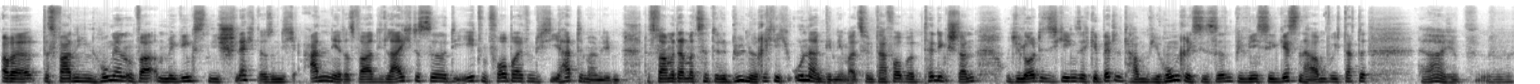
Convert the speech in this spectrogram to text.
aber das war nie ein Hungern und war, mir ging es nie schlecht, also nicht annähernd. Das war die leichteste Diät und Vorbereitung, die ich je hatte in meinem Leben. Das war mir damals hinter der Bühne richtig unangenehm, als wir einen Tag vor beim Training standen und die Leute sich gegenseitig gebettelt haben, wie hungrig sie sind, wie wenig sie gegessen haben, wo ich dachte, ja, ich habe äh,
